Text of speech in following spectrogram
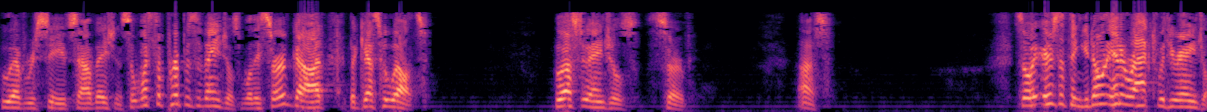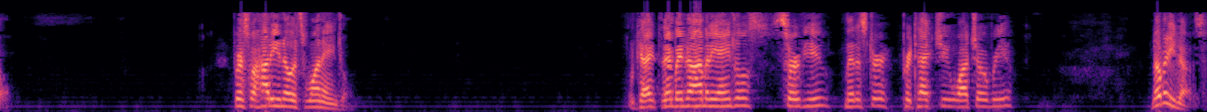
who have received salvation. So what's the purpose of angels? Well, they serve God, but guess who else? Who else do angels serve? Us. So here's the thing, you don't interact with your angel. First of all, how do you know it's one angel? Okay, does anybody know how many angels serve you, minister, protect you, watch over you? Nobody knows.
